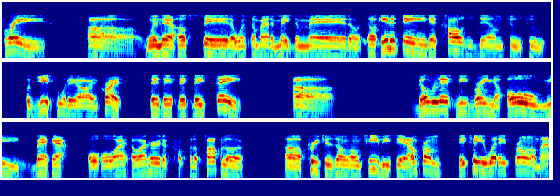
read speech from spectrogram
phrase uh, when they're upset or when somebody make them mad or, or anything that causes them to to forget who they are in Christ. They they they they say, uh, "Don't let me bring the old me back out." Or or I or I heard a, the popular uh preachers on on TV say, "I'm from." They tell you where they from. I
